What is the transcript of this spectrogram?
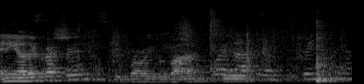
Any other questions before we move on or to? about the spring semester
